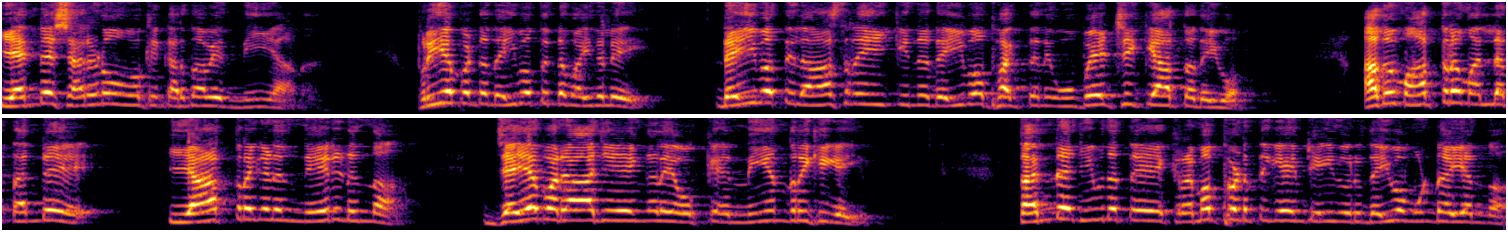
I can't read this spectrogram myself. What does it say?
എന്റെ ശരണവും ഒക്കെ കർത്താവെ നീയാണ്. പ്രിയപ്പെട്ട ദൈവത്തിന്റെ വൈതലേ ദൈവത്തിൽ ആശ്രയിക്കുന്ന ദൈവഭക്തനെ ഉപേക്ഷിക്കാത്ത ദൈവം. അതുമാത്രമല്ല തന്റെ യാത്രകളിൽ നേരിടുന്ന ജയപരാജയങ്ങളെ ഒക്കെ നിയന്ത്രിക്കുകയും തന്റെ ജീവിതത്തെ ക്രമപ്പെടുത്തുകയും ചെയ്യുന്ന ഒരു ദൈവമുണ്ട് എന്ന്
